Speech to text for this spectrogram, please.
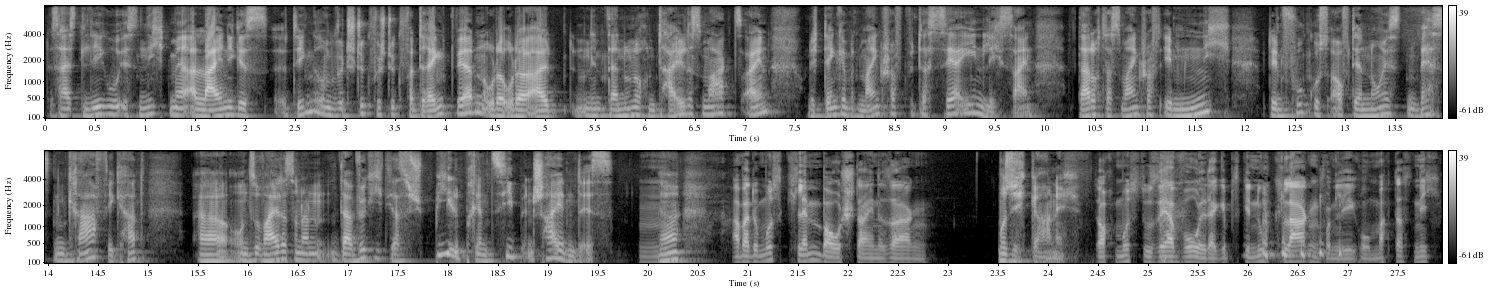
Das heißt, Lego ist nicht mehr alleiniges äh, Ding, sondern wird Stück für Stück verdrängt werden oder, oder halt nimmt dann nur noch einen Teil des Markts ein. Und ich denke, mit Minecraft wird das sehr ähnlich sein. Dadurch, dass Minecraft eben nicht den Fokus auf der neuesten, besten Grafik hat, äh, und so weiter, sondern da wirklich das Spielprinzip entscheidend ist. Mhm. Ja? Aber du musst Klemmbausteine sagen. Muss ich gar nicht. Doch, musst du sehr wohl. Da gibt es genug Klagen von Lego. Mach das nicht.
